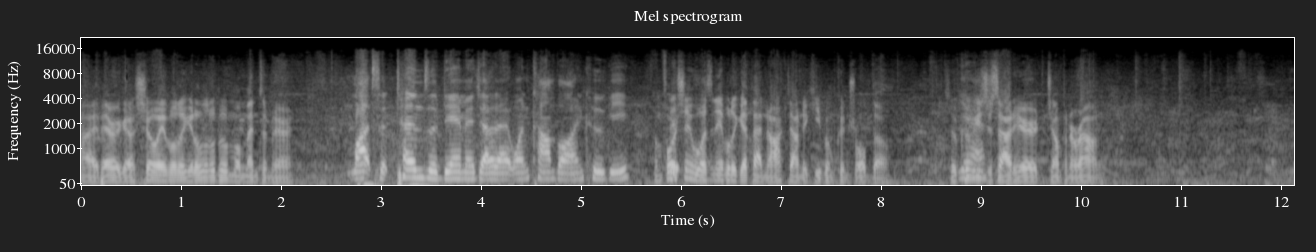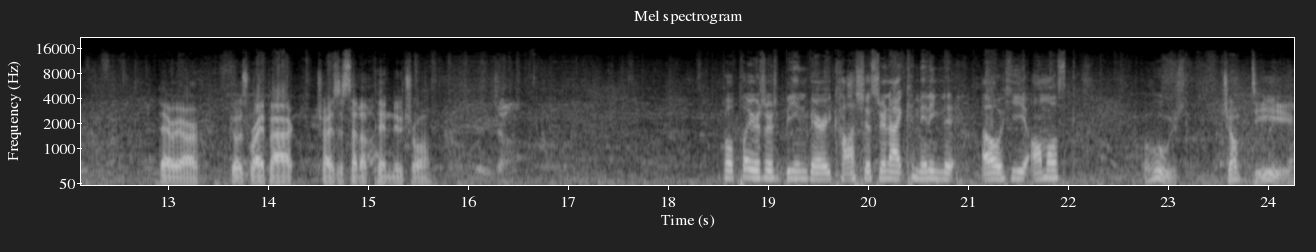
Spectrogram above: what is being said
All right, there we go. Show able to get a little bit of momentum here. Lots of tons of damage out of that one combo on Kugi. Unfortunately, wasn't able to get that knockdown to keep him controlled, though. So Yeah. Kugi's just out here jumping around. There we are. Goes right back, tries to set up pin neutral. Both players are being very cautious. They're not committing to. Oh, he almost. Ooh, jump D.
